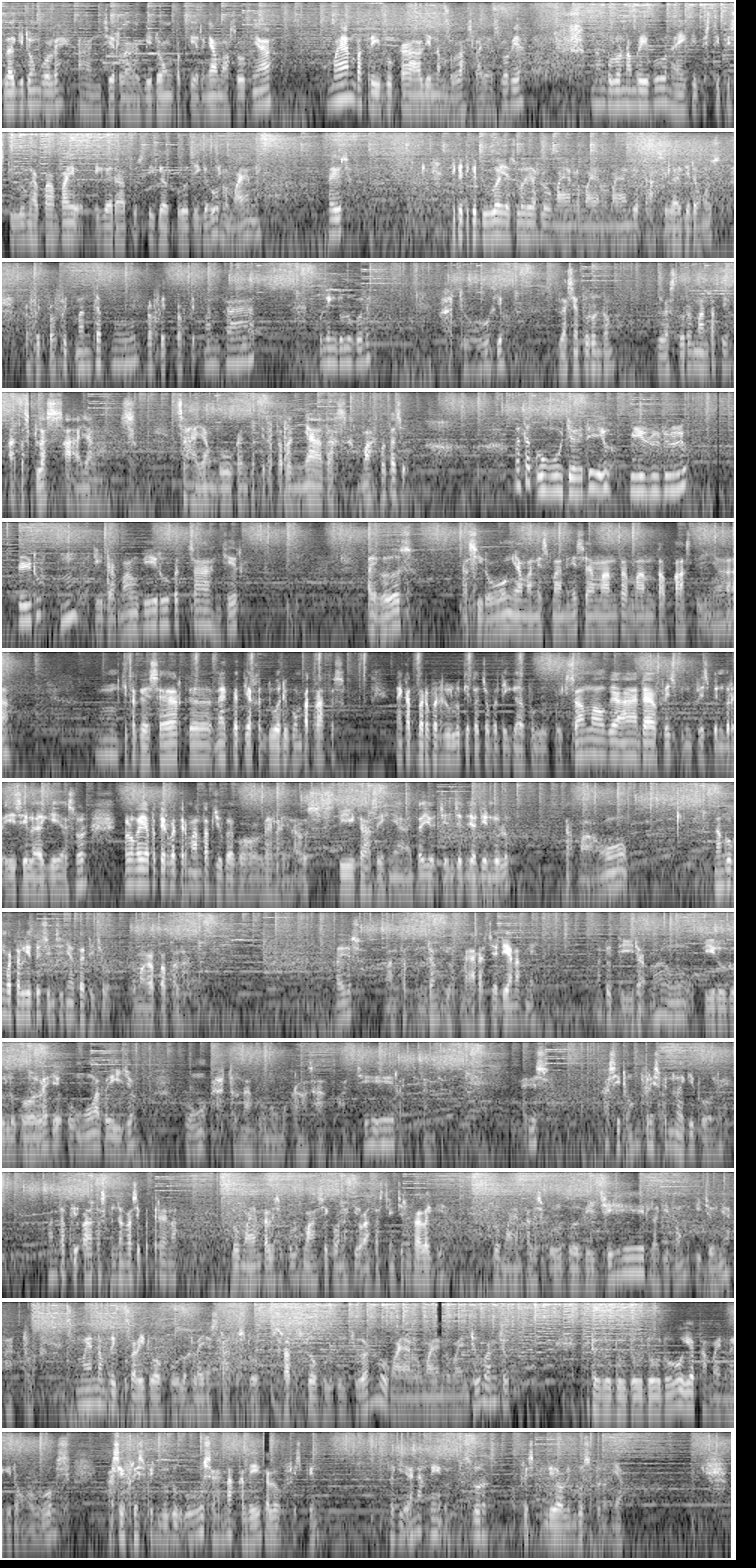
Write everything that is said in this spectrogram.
Lagi dong boleh. Anjir lagi dong petirnya maksudnya. Lumayan 4000 kali 16 lah ya seluruh ya. 66.000 naik tipis-tipis dulu nggak apa-apa yuk. 333 uh lumayan nih. Ayo 332 ya seluruh ya. Lumayan lumayan lumayan. Yuk kasih lagi dong us. Profit profit mantap nu profit profit mantap. Kuning dulu boleh? Aduh yuk gelasnya turun dong. Gelas turun mantap yuk atas gelas sayang. Sayang bukan petir ternyata mahkota cuk. Mantap ungu jadi yuk biru dulu. Biru? Hmm, tidak mau biru pecah anjir. Ayo us kasih dong yang manis-manis yang mantap-mantap pastinya. Hmm, kita geser ke naik bet ya ke 2400 nekat barbar dulu kita coba 30 quick semoga ada free spin free spin berisi lagi ya seluruh kalau nggak ya petir-petir mantap juga boleh lah ya. Harus dikasihnya aja yuk cincin jadiin dulu. Nggak mau. Nanggung padahal itu cincinnya tadi coba cuma nggak apa-apa lah. Ayo mantap gendang yuk merah jadi enak nih. Aduh tidak mau. Biru dulu boleh yuk ungu atau hijau? Ungu aduh nanggung ungu kurang satu. Anjir anjir anjir. Guys kasih dong free spin lagi boleh. Mantap yuk atas gendang kasih petir enak. Lumayan kali 10 masih connect yuk atas cincin kali lagi. Lumayan kali 10 dua biji. Lagi dong hijaunya. Aduh lumayan 6000 kali 20 lah ya 120 127an lumayan lumayan lumayan cuan cuy aduh duh duh duh duh yuk tambahin lagi dong us. Kasih free spin dulu us. Enak kali kalau free spin. Lagi enak nih seluruh free spin di Olympus sebenarnya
